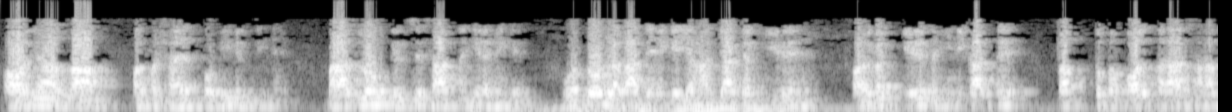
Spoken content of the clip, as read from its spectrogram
اولیاء اللہ اور مشاہد کو بھی ملتی ہیں۔ بعض لوگ دل سے ساتھ نہیں رہیں گے۔ وہ ٹول لگاتے ہیں کہ یہاں کیا کیا کیڑے ہیں۔ اور اگر کیڑے نہیں نکالتے تو بقول قرار صاحب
